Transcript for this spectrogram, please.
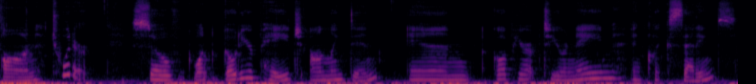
on Twitter. So go to your page on LinkedIn and go up here up to your name and click settings.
